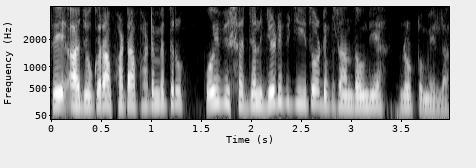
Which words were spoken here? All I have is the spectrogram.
ਤੇ ਆਜੋ ਕਰਾਂ ਫਟਾਫਟ ਮਿੱਤਰੋ, ਕੋਈ ਵੀ ਸੱਜਣ ਜਿਹੜੀ ਵੀ ਚੀਜ਼ ਤੁਹਾਡੇ ਪਸੰਦ ਆਉਂਦੀ ਹੈ, ਲੁੱਟ ਮੇਲਾ।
